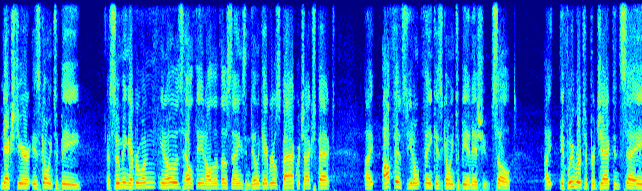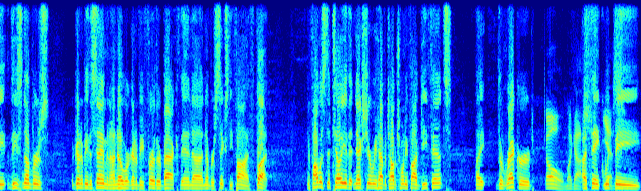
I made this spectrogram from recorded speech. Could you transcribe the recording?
next year is going to be, assuming everyone you know is healthy and all of those things, and Dillon Gabriel's back, which I expect. Uh, offense, you don't think is going to be an issue. So, I, if we were to project and say these numbers are going to be the same, and I know we're going to be further back than uh, number 65, but if I was to tell you that next year we'd have a top 25 defense, like the record. Oh my gosh! I think would be.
